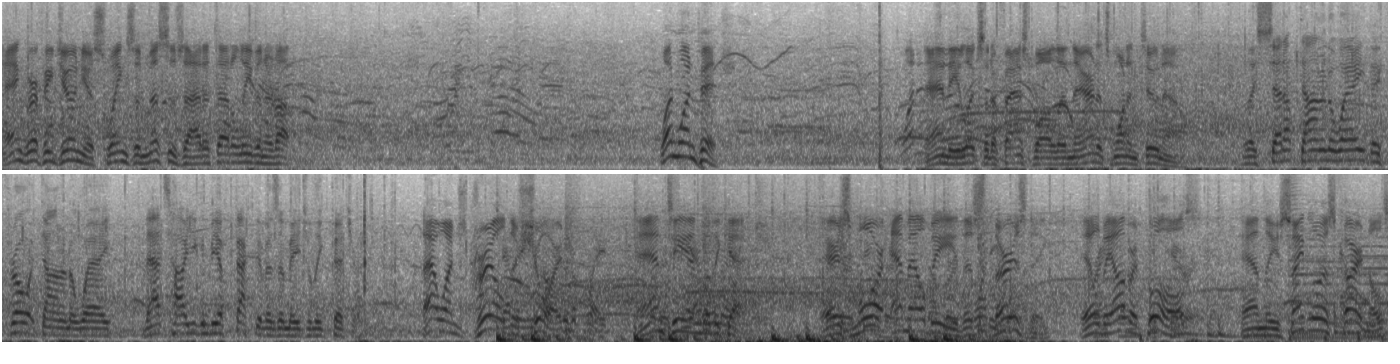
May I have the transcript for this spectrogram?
And Griffey Jr. swings and misses at it. That'll even it up. 1 1 pitch. And he looks at a fastball in there, and it's 1 and 2 now. Well, they set up down and away, they throw it down and away. That's how you can be effective as a major league pitcher. That one's drilled to short. And Teahen with the catch. There's more MLB this Thursday. It'll be Albert Pujols and the St. Louis Cardinals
